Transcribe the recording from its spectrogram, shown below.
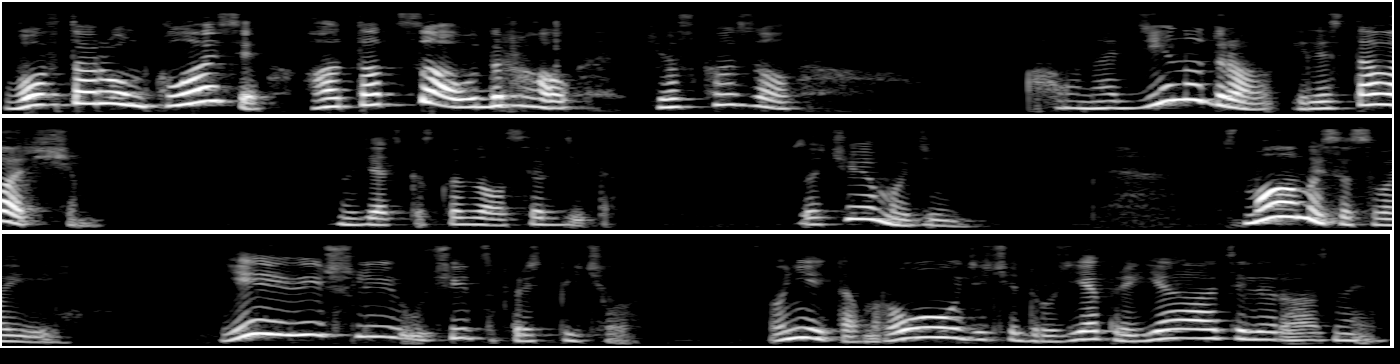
Во втором классе от отца удрал. Я сказал, а он один удрал или с товарищем? Но дядька сказал сердито. Зачем один? С мамой со своей. Ей, видишь ли, учиться приспичило. У ней там родичи, друзья-приятели разные.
